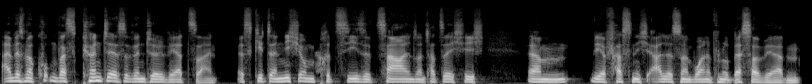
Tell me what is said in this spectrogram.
einfach mal gucken, was könnte es eventuell wert sein. Es geht dann nicht um präzise Zahlen, sondern tatsächlich ähm, wir erfassen nicht alles, sondern wollen einfach nur besser werden.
